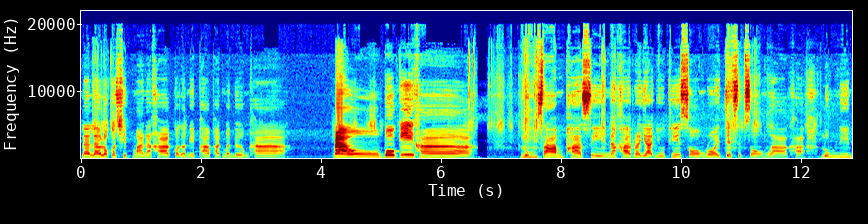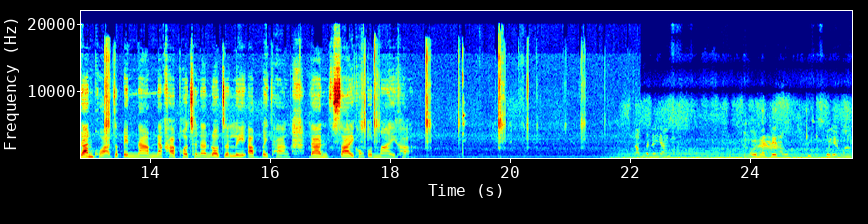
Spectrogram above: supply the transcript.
และแล้วเราก็ชิปมานะคะก็ตอนนี้พาพัดเหมือนเดิมค่ะแบวโบกี้ค่ะ หลุม 3 พา 4 นะคะ ระยะอยู่ที่ 272 หลาค่ะ หลุมนี้ด้านขวาจะเป็นน้ำนะคะ เพราะฉะนั้นเราจะเลอัพไปทางด้านซ้ายของต้นไม้ค่ะ จำไปได้ยัง โอ้ยค่ะเจ็ดตัวใหญ่มาก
